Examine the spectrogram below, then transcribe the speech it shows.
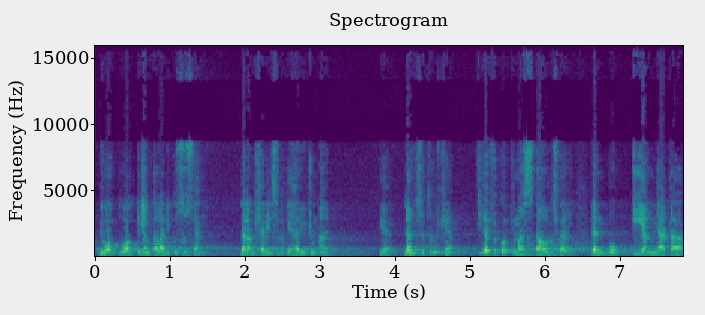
di waktu-waktu yang telah dikhususkan dalam syari seperti hari Jumat ya dan seterusnya tidak cukup cuma setahun sekali. Dan bukti yang nyata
